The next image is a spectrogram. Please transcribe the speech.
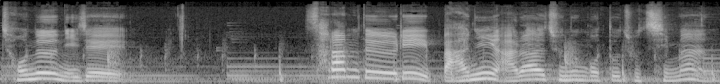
저는 이제 사람들이 많이 알아주는 것도 좋지만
